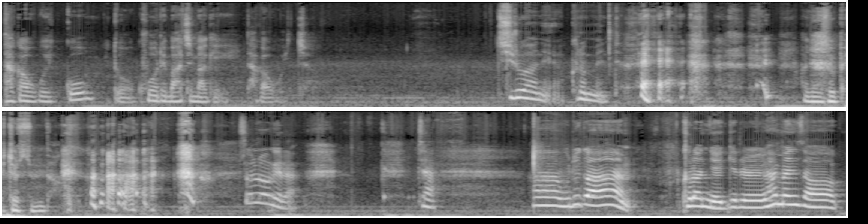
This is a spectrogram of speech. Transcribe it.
다가오고 있고 또 9월의 마지막이 다가오고 있죠. 지루하네요. 그런 멘트. 안녕하세요 배철수입니다. 썰렁해라. 자, 아, 우리가 그런 얘기를 하면서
